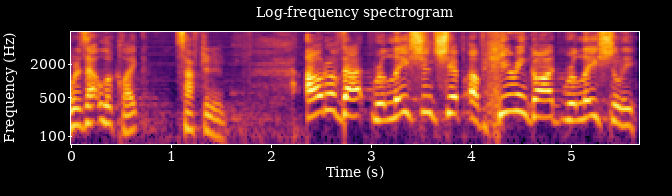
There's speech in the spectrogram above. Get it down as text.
What does that look like this afternoon? Out of that relationship of hearing God relationally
